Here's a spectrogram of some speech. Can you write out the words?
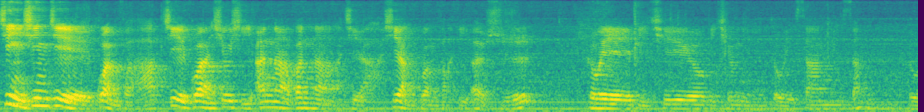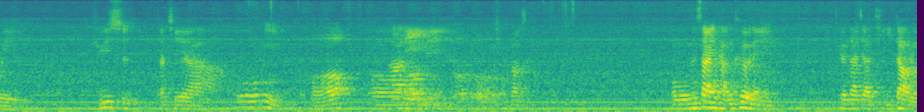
静心戒观法，戒观修习安那般那假象观法第二十。各位比丘、比丘尼，各位桑桑，各位居士，大家阿弥陀佛。阿弥陀佛。请放手。我们上一堂课呢，跟大家提到了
